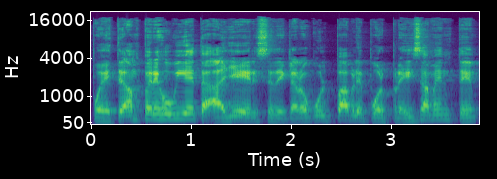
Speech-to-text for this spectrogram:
Pues Esteban Pérez Ubieta ayer se declaró culpable por precisamente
